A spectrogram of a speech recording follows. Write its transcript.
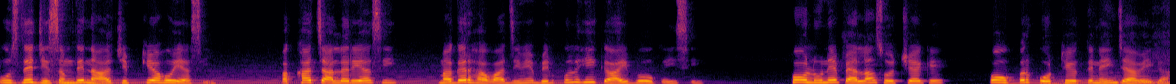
ਉਸ ਦੇ ਜਿਸਮ ਦੇ ਨਾਲ ਚਿਪਕਿਆ ਹੋਇਆ ਸੀ। ਪੱਖਾ ਚੱਲ ਰਿਹਾ ਸੀ, ਮਗਰ ਹਵਾ ਜਿਵੇਂ ਬਿਲਕੁਲ ਹੀ ਗਾਇਬ ਹੋ ਗਈ ਸੀ। ਭੋਲੂ ਨੇ ਪਹਿਲਾਂ ਸੋਚਿਆ ਕਿ ਉਹ ਉੱਪਰ ਕੋਠੇ ਉੱਤੇ ਨਹੀਂ ਜਾਵੇਗਾ।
